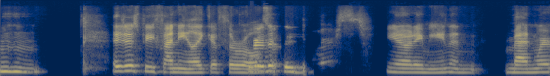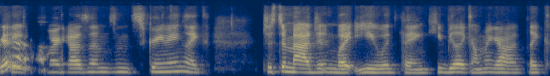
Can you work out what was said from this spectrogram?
Mm-hmm. It'd just be funny, like if the roles were reversed, you know what I mean? And men were yeah. orgasms and screaming. Like, just imagine what you would think. You'd be like, "Oh my god, like,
